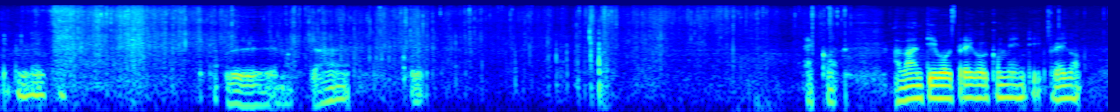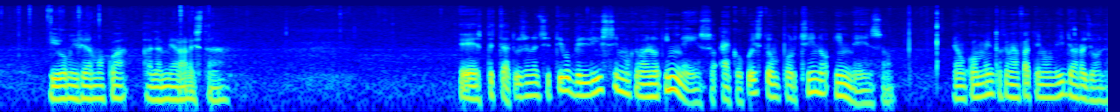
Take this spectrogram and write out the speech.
Che bellezza. Che... Eh, ma che... ecco avanti voi prego i commenti prego io mi fermo qua ad ammirare sta e aspettate uso un aggettivo bellissimo che vanno immenso. Ecco questo è un porcino immenso. È un commento che mi ha fatto in un video ha ragione.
